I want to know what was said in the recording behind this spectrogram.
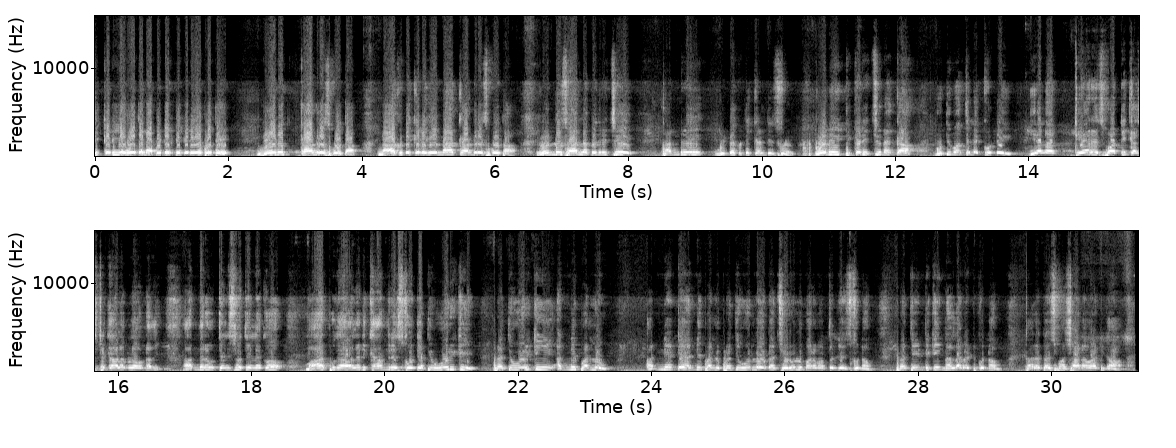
టికెట్ ఇవ్వకపోతే నా బిడ్డకు టికెట్ ఇవ్వకపోతే నేను కాంగ్రెస్ పోతా. నాకు టికెట్ ఇవ్వనా కాంగ్రెస్ పోతా. రెండు సార్లు బెదిరించి తండ్రి బిడ్డకు టికెట్ తీసుకున్నాడు. పోనీ టికెట్ ఇచ్చినాక బుద్ధిమంతులు ఎక్కువ ఉండి ఇలా టిఆర్ఎస్ పార్టీ కష్టకాలంలో ఉన్నది. అందరం తెలుసో తెలియకో మార్పు కావాలని కాంగ్రెస్ కోటి ప్రతి ఊరికి ప్రతి ఊరికి అన్ని పనులు అన్ని అంటే అన్ని పనులు ప్రతి ఊర్లో ఉన్న చెరువులు మరమ్మతులు చేసుకున్నాం. ప్రతి ఇంటికి నల్ల పెట్టుకున్నాం. తర్వాత శ్మశాన వాటిక.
